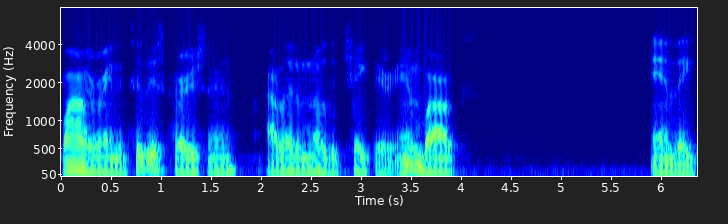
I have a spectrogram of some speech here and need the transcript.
finally ran into this person, I let them know to check their inbox. And they,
